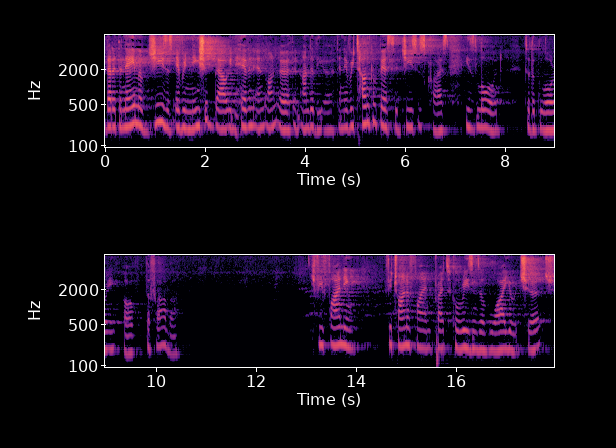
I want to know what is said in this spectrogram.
that at the name of Jesus every knee should bow in heaven and on earth and under the earth, and every tongue confess that Jesus Christ is Lord to the glory of the Father. If you're finding if you're trying to find practical reasons of why you're at church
